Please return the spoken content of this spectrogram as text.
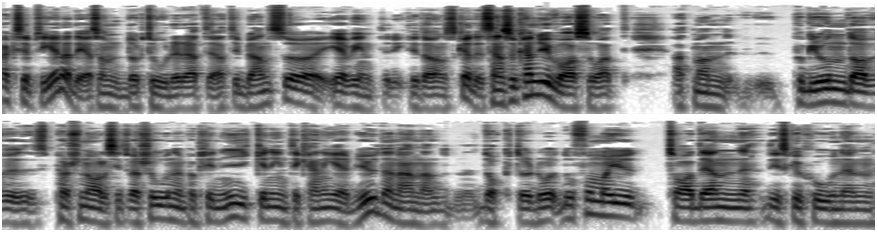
acceptera det som doktorer, att, att ibland så är vi inte riktigt önskade. Sen så kan det ju vara så att, att man på grund av personalsituationen på kliniken inte kan erbjuda en annan doktor. Då, då får man ju ta den diskussionen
